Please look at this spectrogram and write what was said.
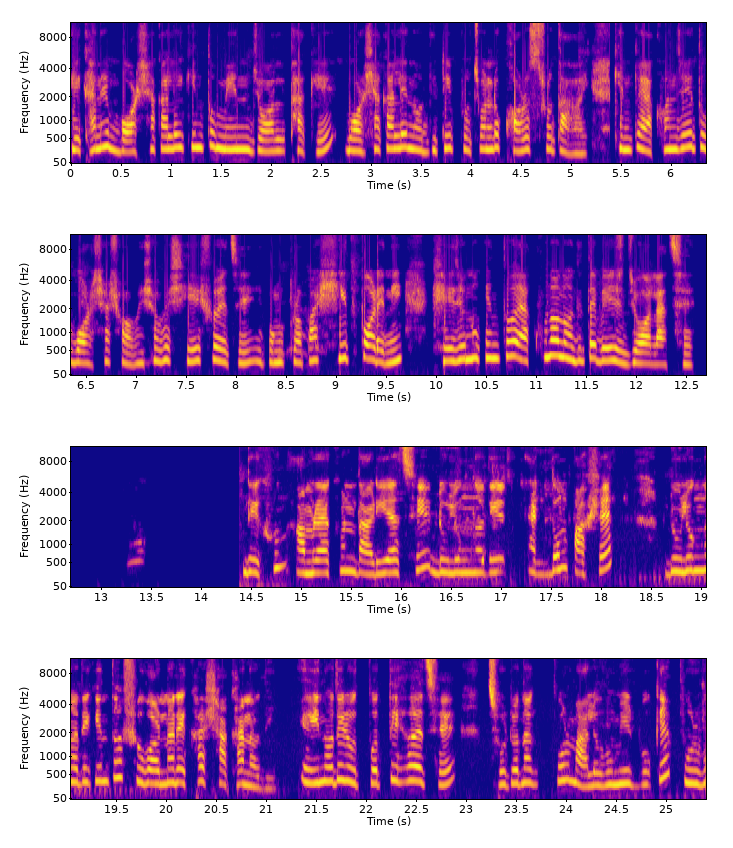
এখানে বর্ষাকালেই কিন্তু মেন জল থাকে। বর্ষাকালে নদীটি প্রচণ্ড খরস্রোতা হয়। কিন্তু এখন যেহেতু বর্ষা সবে সবে শেষ হয়েছে এবং প্রপার শীত পড়েনি, সেই জন্য কিন্তু এখনও নদীতে বেশ জল আছে। দেখুন, আমরা এখন দাঁড়িয়ে আছি ডুলুং নদীর একদম পাশে। ডুলুং নদী কিন্তু সুবর্ণরেখা শাখা নদী। এই নদীর উৎপত্তি হয়েছে ছোটনাগপুর মালভূমির বুকে পূর্ব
